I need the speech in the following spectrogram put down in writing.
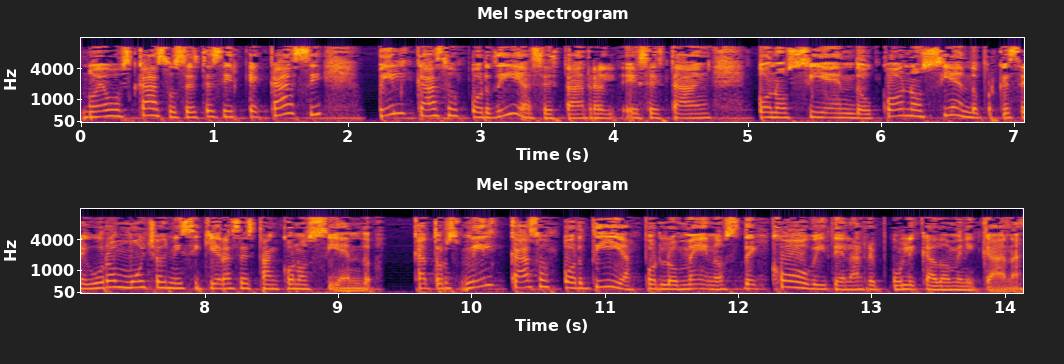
nuevos casos, es decir, que casi mil casos por día se están, eh, se están conociendo, conociendo, porque seguro muchos ni siquiera se están conociendo. 14 mil casos por día, por lo menos, de COVID en la República Dominicana.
